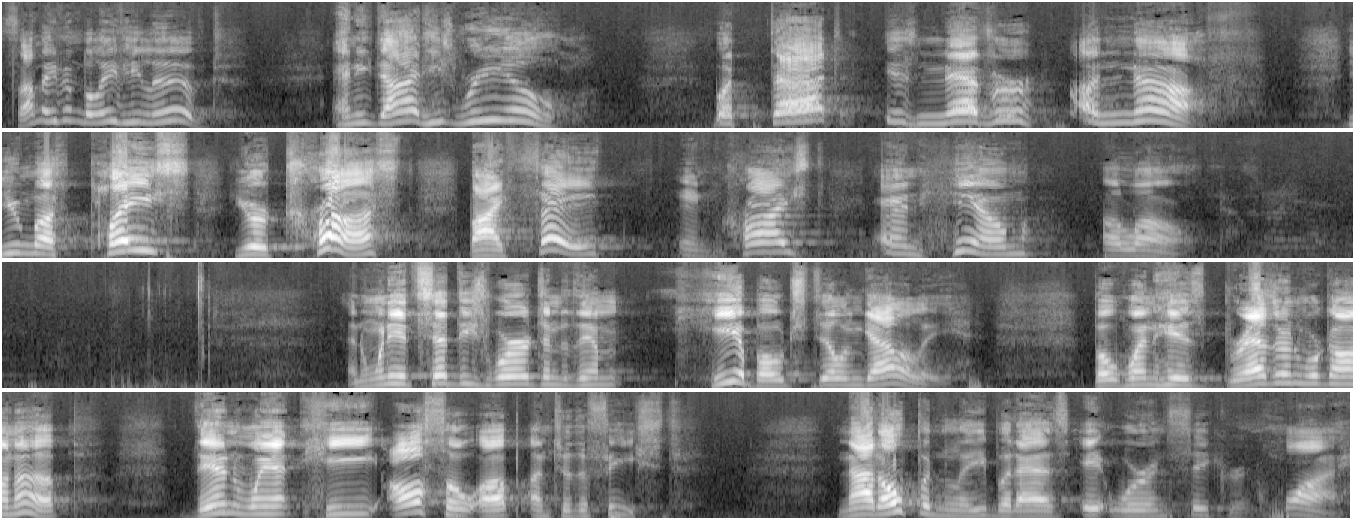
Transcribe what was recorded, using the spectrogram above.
some even believe he lived and he died. He's real. But that is never enough. You must place your trust by faith in Christ and Him alone. And when he had said these words unto them, he abode still in Galilee. But when his brethren were gone up, Then went he also up unto the feast, not openly, but as it were in secret. Why?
